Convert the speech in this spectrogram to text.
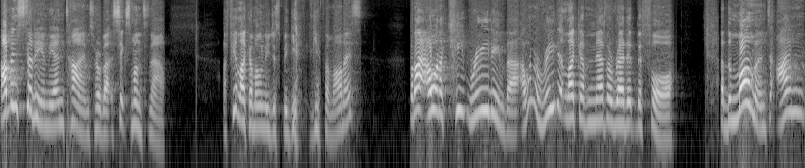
I've been studying the end times for about six months now. I feel like I'm only just beginning, if I'm honest. But I, I want to keep reading that. I want to read it like I've never read it before. At the moment, I'm,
